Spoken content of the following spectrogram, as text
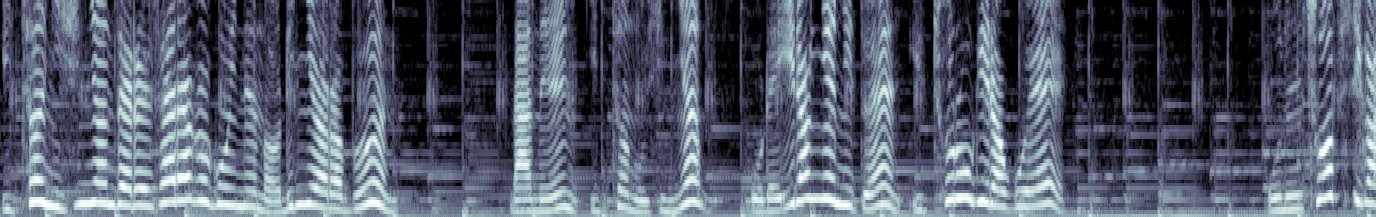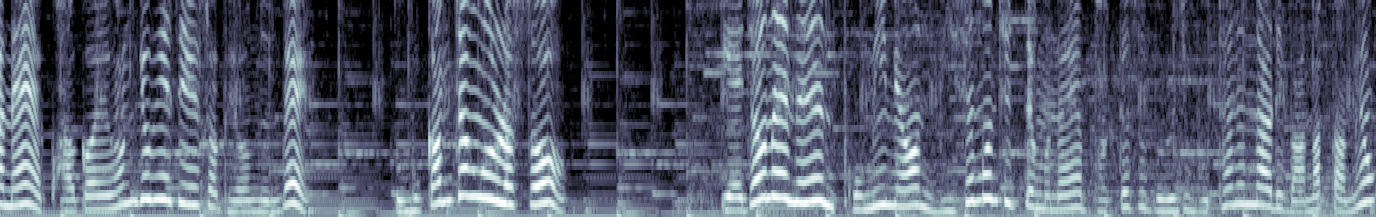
2020년대를 살아가고 있는 어린이 여러분. 나는 2050년 올해 1학년이 된 이초록이라고 해. 오늘 수업 시간에 과거의 환경에 대해서 배웠는데 너무 깜짝 놀랐어. 예전에는 봄이면 미세먼지 때문에 밖에서 놀지 못하는 날이 많았다며?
